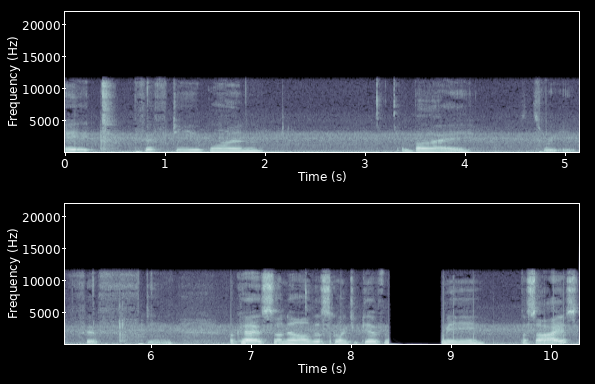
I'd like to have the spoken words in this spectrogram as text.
851 by 315. Okay, so now this is going to give me the size.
